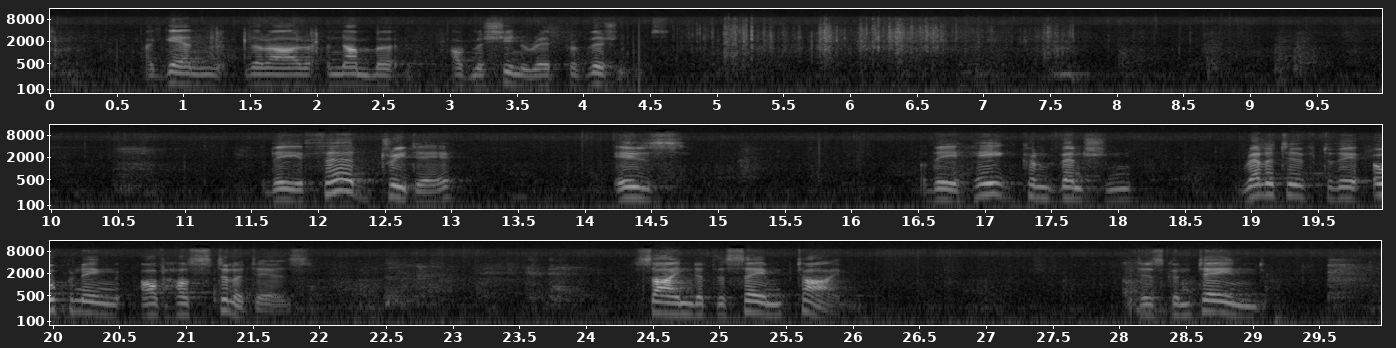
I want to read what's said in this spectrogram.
again, there are a number of machinery provisions. The third treaty is the Hague Convention relative to the opening of hostilities, signed at the same time. It is contained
